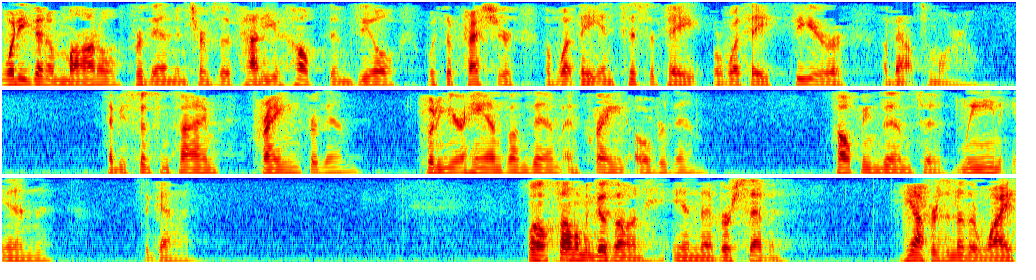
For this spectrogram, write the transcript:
What are you going to model for them in terms of how do you help them deal with the pressure of what they anticipate or what they fear about tomorrow? Have you spent some time praying for them, putting your hands on them and praying over them, helping them to lean in to God? Well, Solomon goes on in uh, verse 7. He offers another wise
